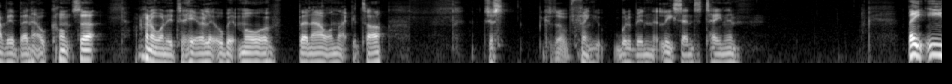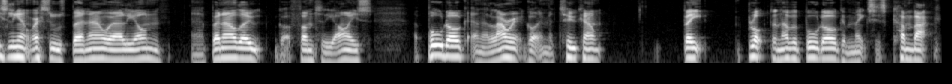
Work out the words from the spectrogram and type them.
Javier Bernal concert. I kind of wanted to hear a little bit more of Bernal on that guitar just because I think it would have been at least entertaining. Bate easily out wrestles Bernal early on. Uh, Bernal, though, got a thumb to the eyes. A bulldog and a lariat got him a two count. Bate blocked another bulldog and makes his comeback.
